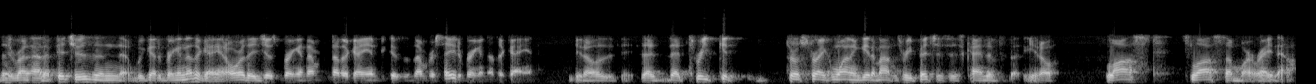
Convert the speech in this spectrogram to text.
they run out of pitches, and we got to bring another guy in, or they just bring another guy in because the numbers say to bring another guy in. You know, that that three get throw strike one and get him out in three pitches is kind of you know lost. It's lost somewhere right now.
